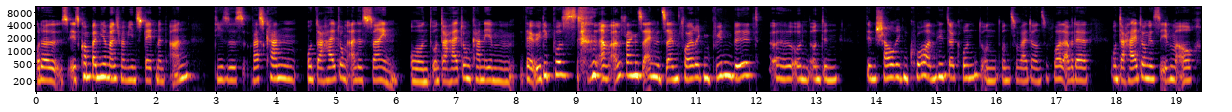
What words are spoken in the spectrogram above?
oder es, es kommt bei mir manchmal wie ein Statement an, dieses, was kann Unterhaltung alles sein? Und Unterhaltung kann eben der Ödipus am Anfang sein mit seinem feurigen Bühnenbild äh, und, und den, dem schaurigen Chor im Hintergrund und, und so weiter und so fort. Aber der Unterhaltung ist eben auch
